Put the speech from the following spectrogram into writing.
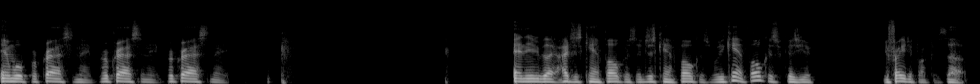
and we'll procrastinate, procrastinate, procrastinate. And then you'd be like, I just can't focus. I just can't focus. Well, you can't focus because you're you're afraid to fuck this up,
